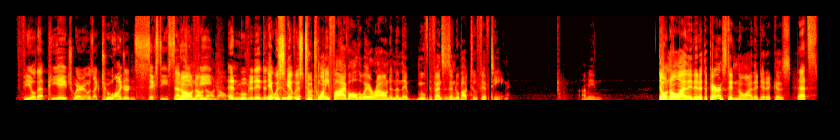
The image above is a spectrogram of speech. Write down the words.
Field at PH where it was like 260, 70 No, no, feet no, no. and moved it into It was it was 225 all the way around, and then they moved the fences into about 215. I mean, Don't know why they did it. The parents didn't know why they did it because that's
